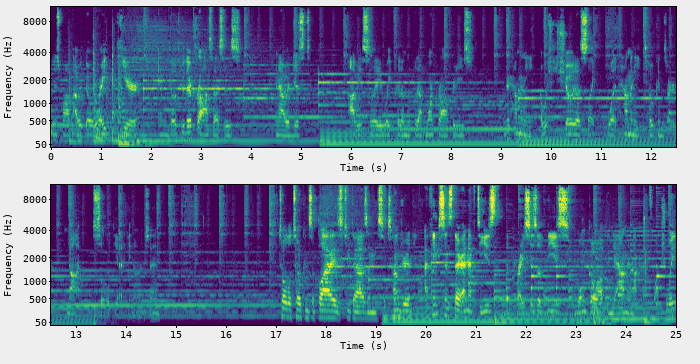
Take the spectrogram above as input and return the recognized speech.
Uniswap. I would go right here and go through their processes, and I would just obviously wait for them to put out more properties. I wonder how many. I wish it showed us like what how many tokens are not sold yet. You know what I'm saying? Total token supply is 2,600. I think since they're NFTs, the prices of these won't go up and down. They're not going to fluctuate,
